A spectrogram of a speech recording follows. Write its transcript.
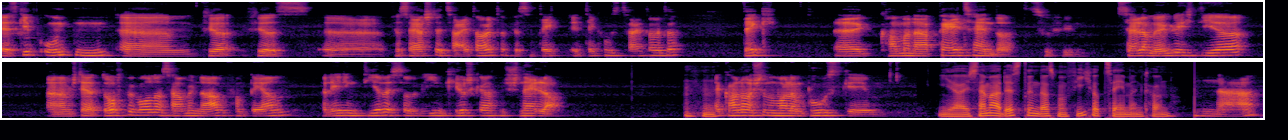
es gibt unten ähm, für, fürs, äh, fürs erste Zeitalter, fürs Entdeck Entdeckungszeitalter, Deck, äh, kann man auch Pelzhändler hinzufügen. Seller ermöglicht dir, ähm, steht Dorfbewohner sammeln Nahrung von Bären, erledigen Tiere sowie im Kirschgarten schneller. Mhm. Er kann auch schon mal einen Boost geben. ja, ist einmal auch das drin, dass man Viecher zähmen kann? Na,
